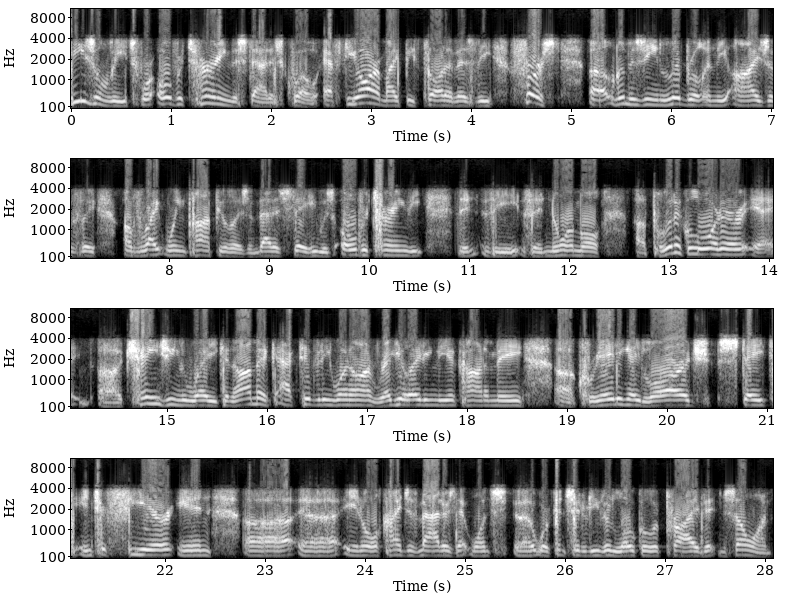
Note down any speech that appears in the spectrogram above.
These elites were overturning the status quo. FDR might be thought of as the first uh, limousine liberal in the eyes of the of right wing populism. That is, to say, he was overturning the the the, the normal uh, political order, uh, uh changing the way economic activity went on, regulating the economy, uh, creating a large state to interfere in uh, in all kinds of matters that once were considered either local or private, and so on.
